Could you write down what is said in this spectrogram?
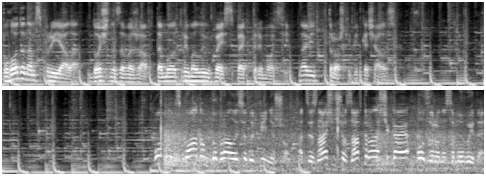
Погода нам сприяла, дощ не заважав, та ми отримали весь спектр емоцій, навіть трошки підкачалися. Повним складом добралися до фінішу. А це значить, що завтра нас чекає озеро Несамовите.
